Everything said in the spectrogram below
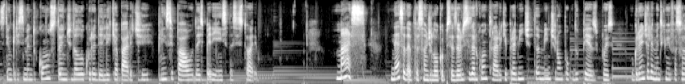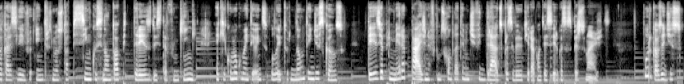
se tem um crescimento constante da loucura dele, que é a parte principal da experiência dessa história. Mas nessa adaptação de Louco Obsessão eles fizeram o contrário, que para mim também tirou um pouco do peso, pois o grande elemento que me faz colocar esse livro entre os meus top 5, se não top 3 do Stephen King, é que, como eu comentei antes, o leitor não tem descanso. Desde a primeira página ficamos completamente vidrados para saber o que irá acontecer com essas personagens. por causa disso,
